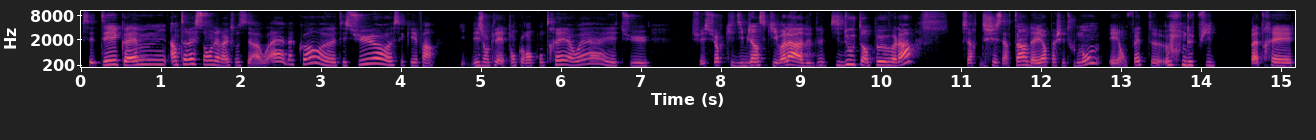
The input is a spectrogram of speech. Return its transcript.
c'était quand même intéressant les réactions. C'est ah ouais, d'accord, euh, t'es sûr C'est que, enfin, des gens qui l'avaient pas encore rencontré, ah ouais, et tu, tu es sûr qu'il dit bien ce qui, voilà, de, petits doutes un peu, voilà. Chez certains, d'ailleurs, pas chez tout le monde. Et en fait, euh, depuis pas très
